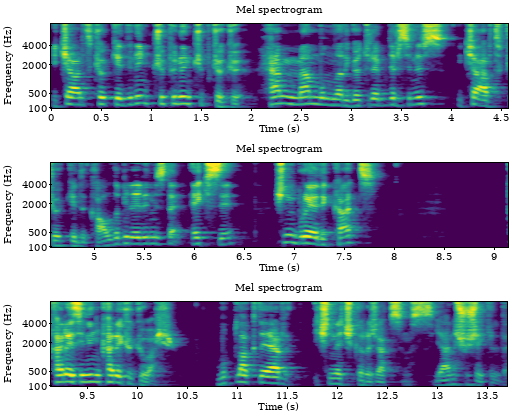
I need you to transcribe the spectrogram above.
2 artı kök 7'nin küpünün küp kökü. Hemen bunları götürebilirsiniz. 2 artı kök 7 kaldı bir elimizde. Eksi. Şimdi buraya dikkat. Karesinin kare kökü var. Mutlak değer içinde çıkaracaksınız. Yani şu şekilde.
